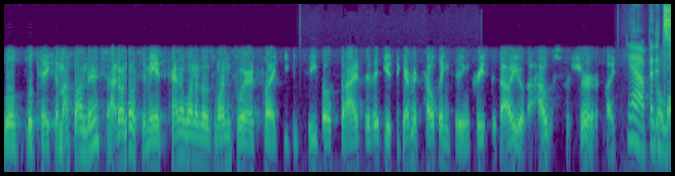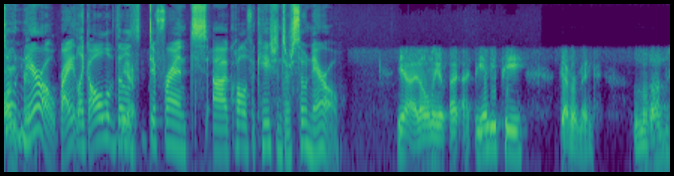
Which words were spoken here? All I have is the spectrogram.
will will take them up on this. I don't know. To me, it's kind of one of those ones where it's like you can see both sides of it. You, the government's helping to increase the value of a house for sure. Like yeah, but it's so term. narrow, right? Like all of those yeah. different uh, qualifications are so narrow. Yeah, it only uh, the NDP government loves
